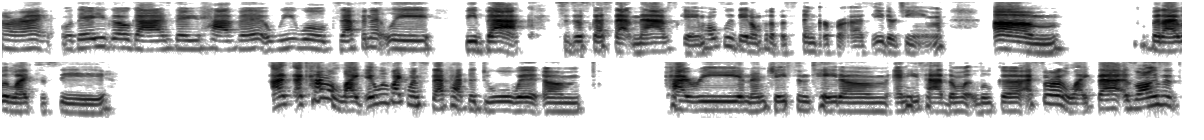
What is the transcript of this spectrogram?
All right. Well, there you go, guys. There you have it. We will definitely be back to discuss that Mavs game. Hopefully, they don't put up a stinker for us, either team. Um, but I would like to see. I, I kind of like it was like when Steph had the duel with um Kyrie and then Jayson Tatum, and he's had them with Luka. I sort of like that as long as it's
